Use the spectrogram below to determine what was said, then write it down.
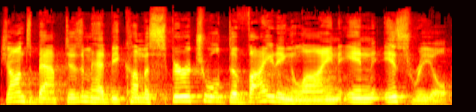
John's baptism had become a spiritual dividing line in Israel,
